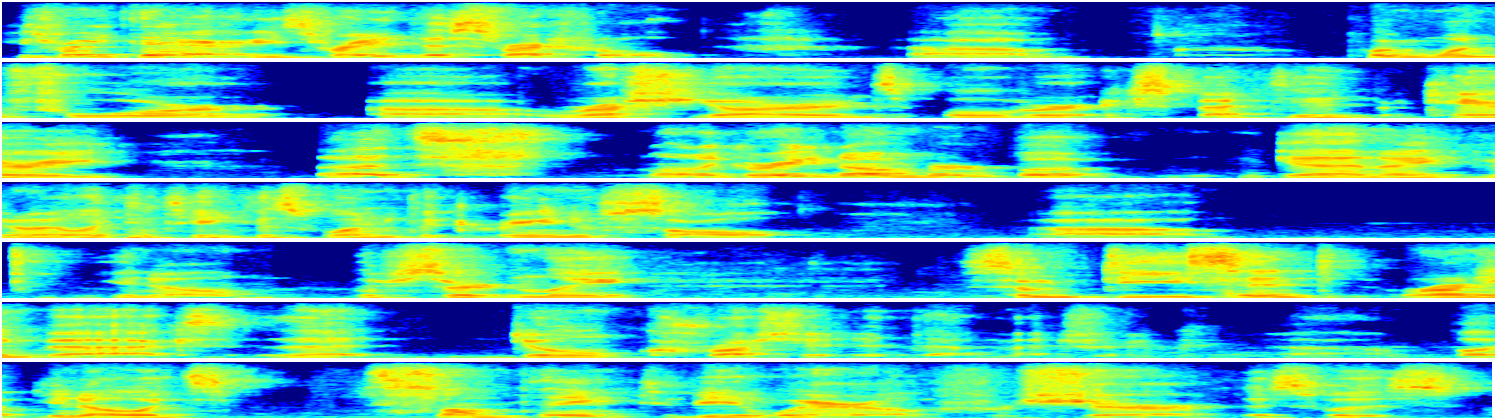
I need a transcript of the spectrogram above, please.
he's right there. He's right at this threshold. Um, 0.14 uh, rush yards over expected per carry. That's not a great number, but again, I you know I like to take this one with a grain of salt. Uh, you know, there's certainly some decent running backs that don't crush it at that metric, uh, but you know it's something to be aware of for sure. This was,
